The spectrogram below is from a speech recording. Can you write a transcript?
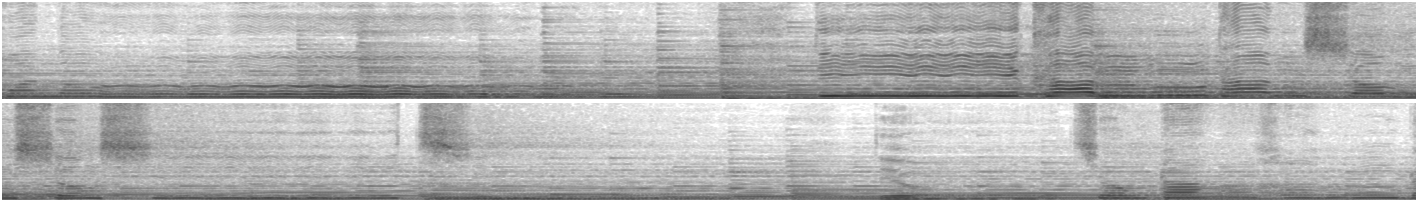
烦恼，只可唔通常常失志，着将大项来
